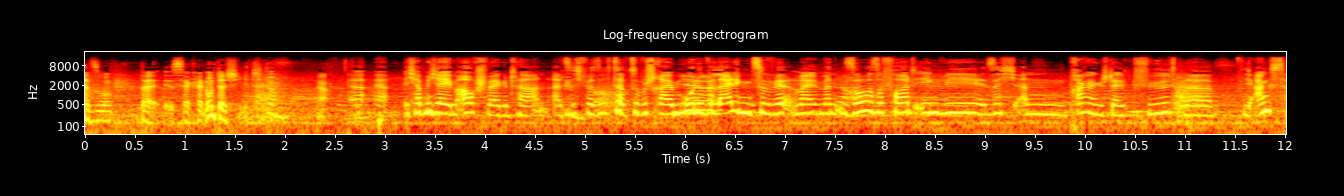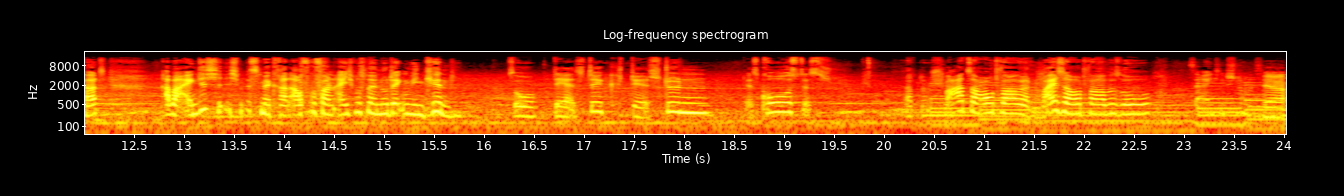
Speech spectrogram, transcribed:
also da ist ja kein Unterschied. Stimmt. Ja. Ja, ja. Ich habe mich ja eben auch schwer getan, als ich versucht habe zu beschreiben, yeah. ohne beleidigend zu werden, weil man so sofort irgendwie sich an Pranger gestellt fühlt oder die Angst hat. Aber eigentlich ich, ist mir gerade aufgefallen, eigentlich muss man ja nur denken wie ein Kind. So, der ist dick, der ist dünn, der ist groß, der ist, hat eine schwarze Hautfarbe, hat eine weiße Hautfarbe, so. ist ja eigentlich nicht schlimm. Ja,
